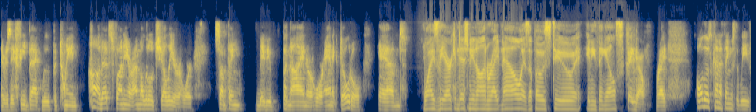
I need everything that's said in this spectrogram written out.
There is a feedback loop between, huh, that's funny, or I'm a little chilly, or, or something maybe benign or, or anecdotal. And why is the air conditioning on right now as opposed to anything else? Bingo, right? All those kind of things that we've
